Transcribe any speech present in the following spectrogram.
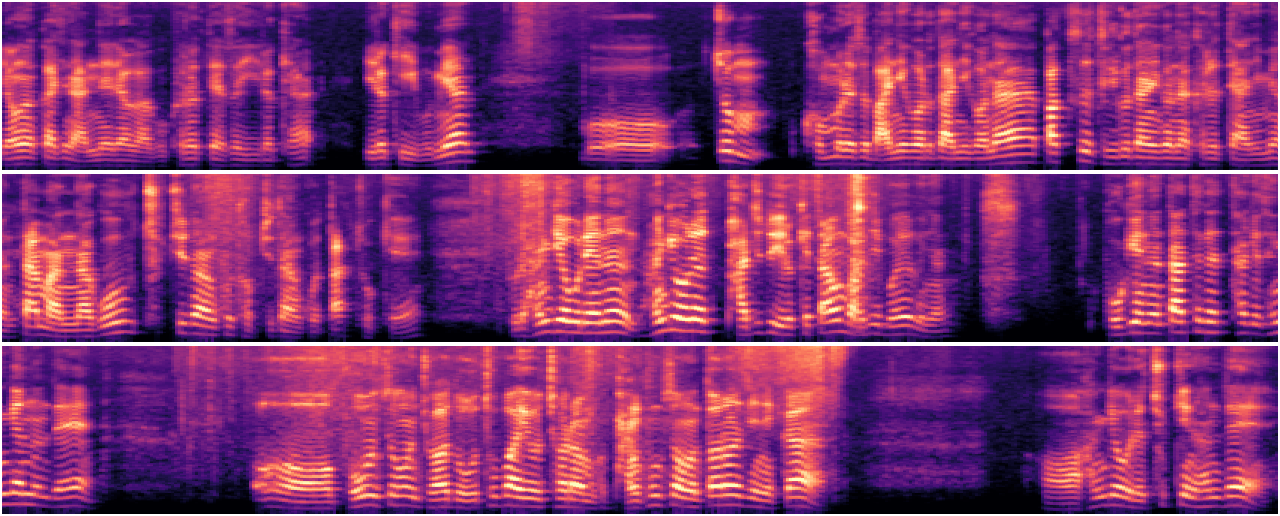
영하까지는 안 내려가고 그럴 때서 이렇게 하- 이렇게 입으면 뭐 좀 건물에서 많이 걸어 다니거나 박스 들고 다니거나 그럴 때 아니면 땀 안 나고 춥지도 않고 덥지도 않고 딱 좋게. 그리고 한겨울에는 한겨울에 바지도 이렇게 다운 바지 입어요 그냥? 보기에는 따뜻하게 생겼는데 어 보온성은 좋아도 오토바이 옷처럼 그 방풍성은 떨어지니까 어 한겨울에 춥긴 한데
